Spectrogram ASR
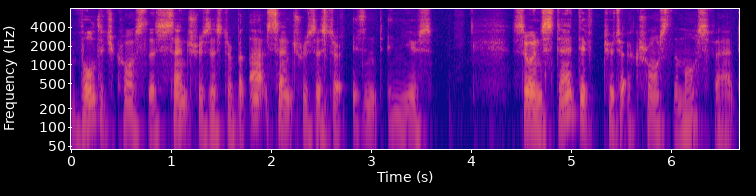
voltage across this sense resistor, but that sense resistor isn't in use. So instead, they've put it across the MOSFET.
